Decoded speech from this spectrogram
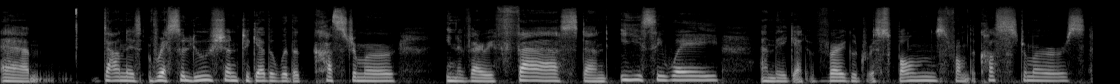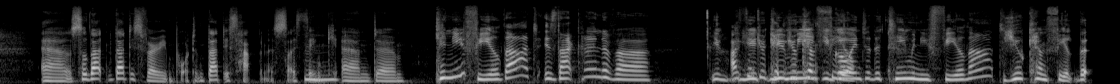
um, done a resolution together with a customer in a very fast and easy way, and they get a very good response from the customers. Uh, so that that is very important. That is happiness, I think, and. Um, Can you feel that? Is that kind of a you? I think you can- you meet, can you go into the team and you feel that. you can feel that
